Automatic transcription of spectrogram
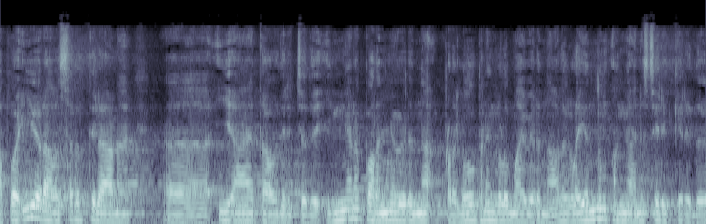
അപ്പോൾ ഈ ഒരു അവസരത്തിലാണ് ഈ ആയത്ത് അവതരിച്ചത്. ഇങ്ങനെ പറഞ്ഞു വരുന്ന പ്രലോഭനങ്ങളുമായി വരുന്ന ആളുകളെയൊന്നും അങ്ങ് അനുസരിക്കരുത്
